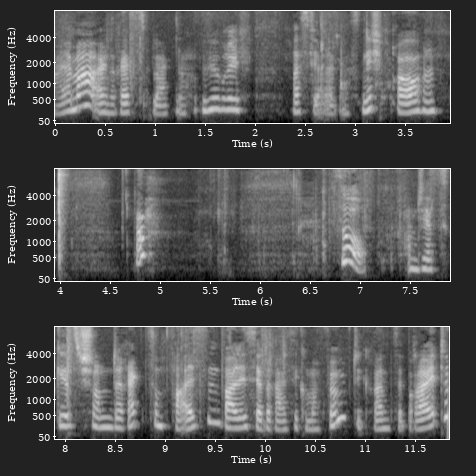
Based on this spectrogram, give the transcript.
Einmal, ein Rest bleibt noch übrig, was wir allerdings nicht brauchen. Ja. So, und jetzt geht es schon direkt zum Falzen, weil es ja 30,5 die ganze Breite.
